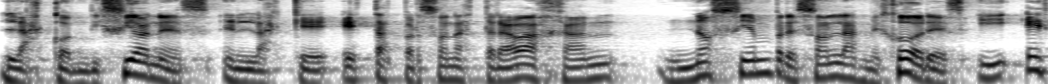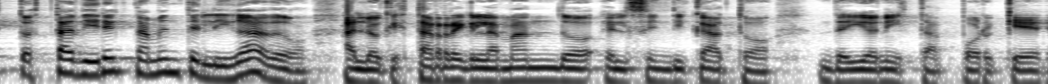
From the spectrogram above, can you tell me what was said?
las condiciones en las que estas personas trabajan no siempre son las mejores. Y esto está directamente ligado a lo que está reclamando el sindicato de guionistas. Porque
